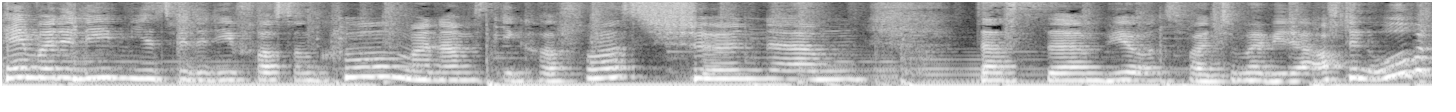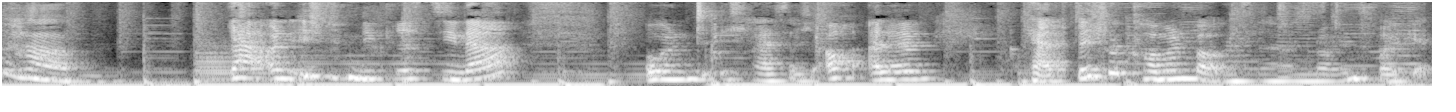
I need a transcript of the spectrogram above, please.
Hey meine Lieben, hier ist wieder die Voss und Co. Mein Name ist Nicole Voss. Schön, ähm, dass ähm, wir uns heute mal wieder auf den Ohren haben. Ja, und ich bin die Christina und ich heiße euch auch alle herzlich willkommen bei unserer neuen Folge.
